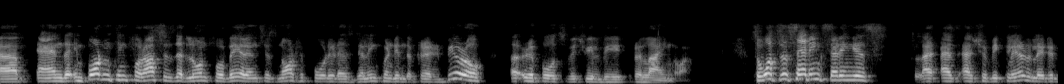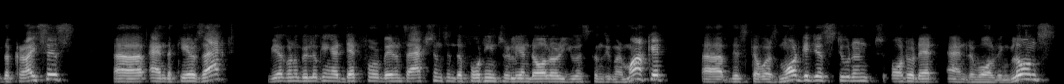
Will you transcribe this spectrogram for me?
Uh, and the important thing for us is that loan forbearance is not reported as delinquent in the credit bureau uh, reports, which we'll be relying on. So what's the setting? Setting is, as, as should be clear, related to the crisis uh, and the CARES Act. We are going to be looking at debt forbearance actions in the $14 trillion US consumer market. Uh, this covers mortgages, student, auto debt, and revolving loans.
